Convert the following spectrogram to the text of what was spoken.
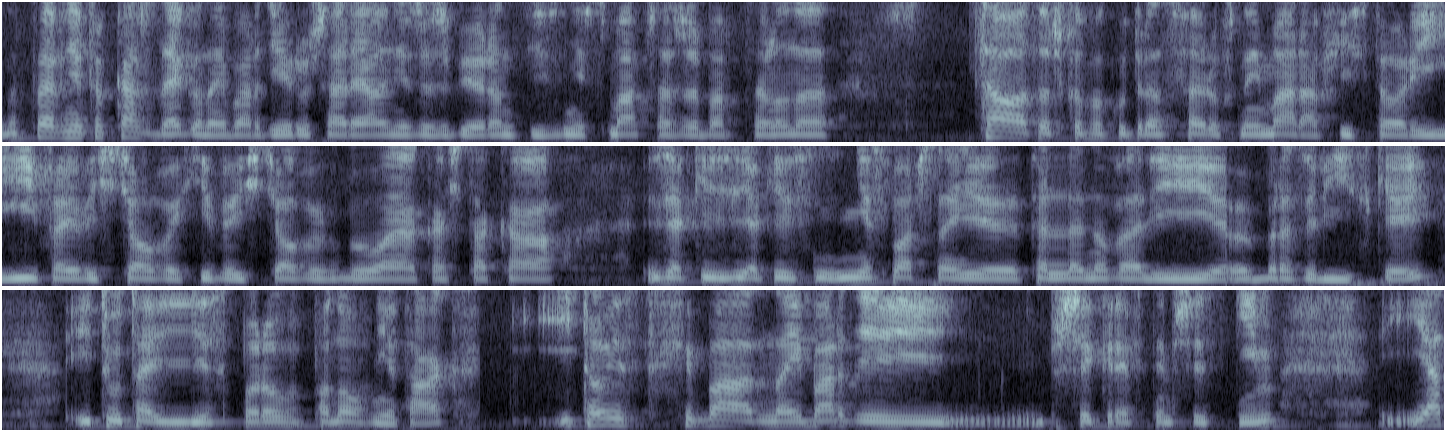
no pewnie to każdego najbardziej rusza realnie rzecz biorąc i zniesmacza, że Barcelona, cała toczka wokół transferów Neymara w historii i wejściowych i wyjściowych była jakaś taka z jakiejś, jakiejś niesmacznej telenoweli brazylijskiej. I tutaj jest ponownie tak. I to jest chyba najbardziej przykre w tym wszystkim. Ja,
